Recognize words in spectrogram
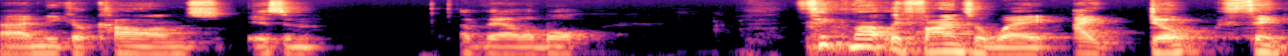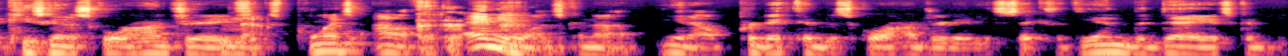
uh, Nico Collins isn't available. I think Motley finds a way. I don't think he's going to score 186 no. points. I don't think anyone's going to, you know, predict him to score 186. At the end of the day, it's going to be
